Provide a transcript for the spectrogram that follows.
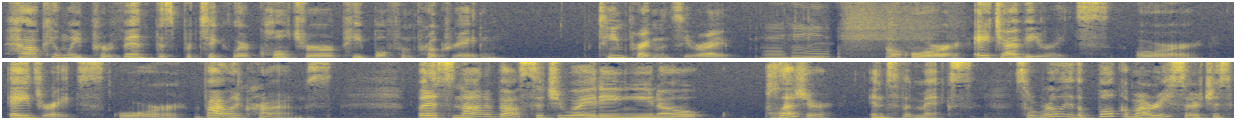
how can we prevent this particular culture or people from procreating? Teen pregnancy, right? Mm-hmm. Or HIV rates, or AIDS rates, or violent crimes. But it's not about situating, you know, pleasure into the mix. So, really, the bulk of my research is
